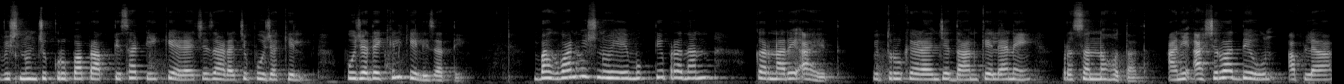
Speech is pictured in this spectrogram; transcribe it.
विष्णूंची कृपा प्राप्तीसाठी केळ्याच्या झाडाची पूजा केली पूजा देखील केली जाते. भगवान विष्णू हे मुक्ती प्रदान करणारे आहेत. पितृ केळ्यांचे दान केल्याने प्रसन्न होतात आणि आशीर्वाद देऊन आपल्या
